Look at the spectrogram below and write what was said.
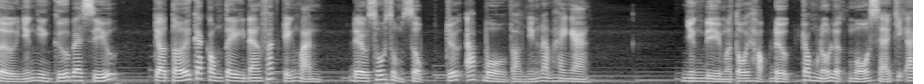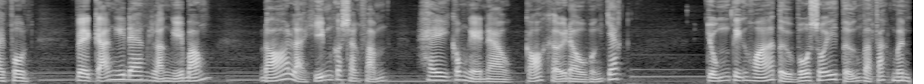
từ những nghiên cứu bé xíu cho tới các công ty đang phát triển mạnh đều số sùng sục trước Apple vào những năm 2000. Nhưng điều mà tôi học được trong nỗ lực mổ xẻ chiếc iPhone về cả nghĩa đen lẫn nghĩa bóng, đó là hiếm có sản phẩm hay công nghệ nào có khởi đầu vững chắc. Chúng tiến hóa từ vô số ý tưởng và phát minh,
